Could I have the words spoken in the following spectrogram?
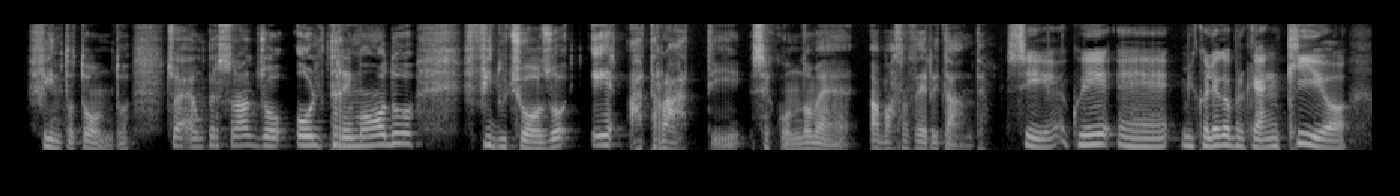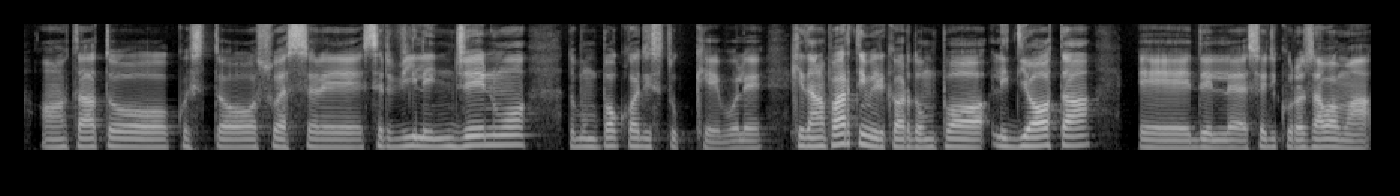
finto tonto, cioè è un personaggio oltremodo fiducioso e a tratti, secondo me, abbastanza irritante. Sì, qui eh, mi collego perché anch'io ho notato questo suo essere servile, ingenuo, dopo un po' quasi stucchevole, che da una parte mi ricorda un po' l'idiota del, sia di Kurosawa ma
